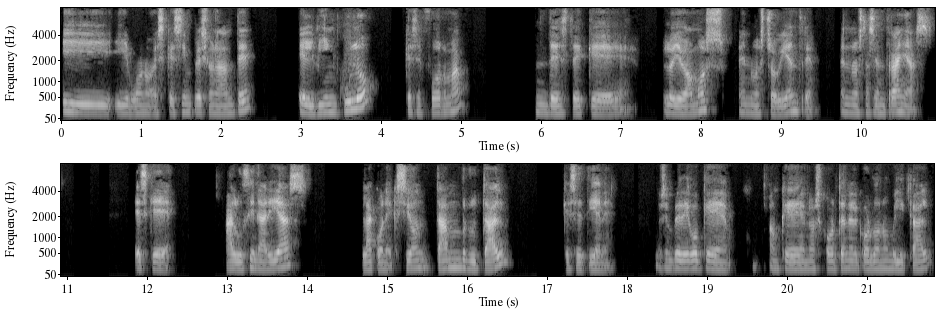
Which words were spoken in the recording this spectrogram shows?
Y bueno, es que es impresionante el vínculo que se forma desde que lo llevamos en nuestro vientre en nuestras entrañas, es que alucinarías la conexión tan brutal que se tiene. Yo siempre digo que aunque nos corten el cordón umbilical,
